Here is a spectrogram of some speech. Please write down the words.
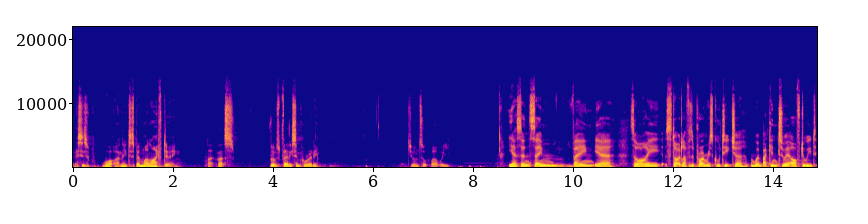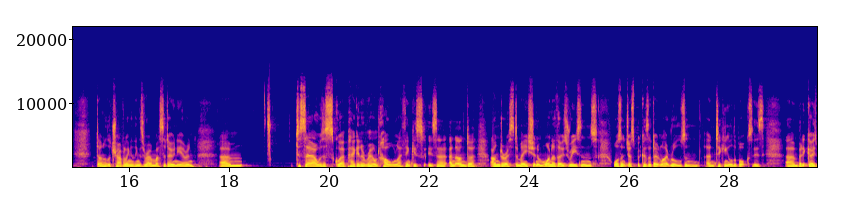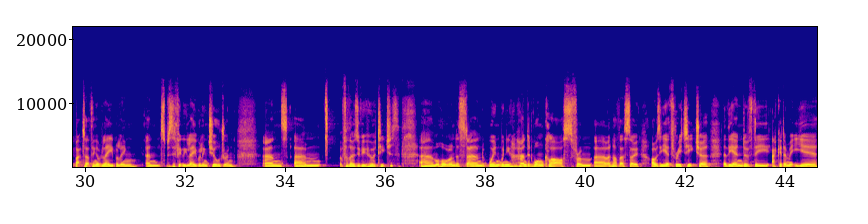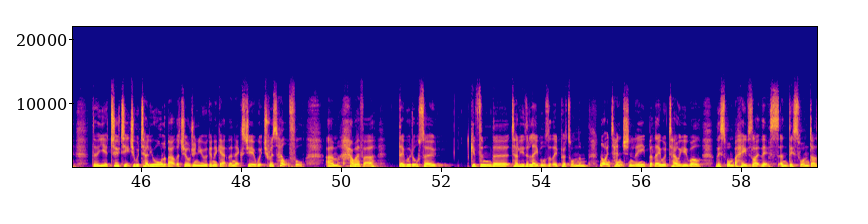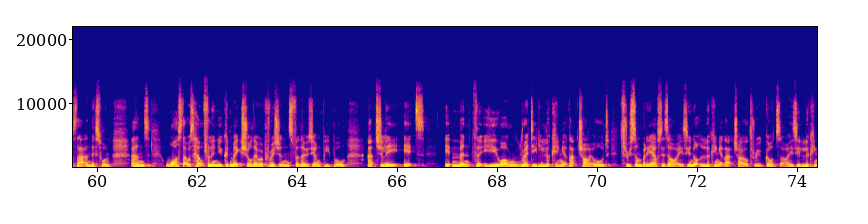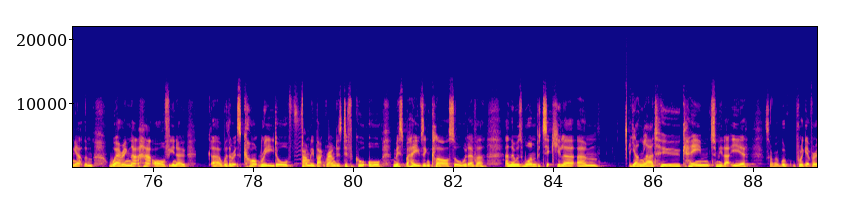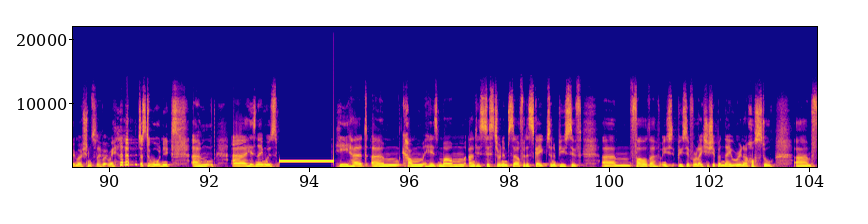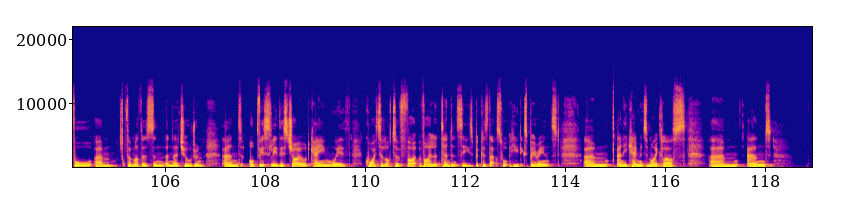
this is what I need to spend my life doing. Like, that's that was fairly simple, really. Do you want to talk about what you? Yes, in the same vein, yeah. So I started life as a primary school teacher and went back into it after we'd done all the travelling and things around Macedonia. And um, to say I was a square peg in a round hole, I think, is is a, an under underestimation. And one of those reasons wasn't just because I don't like rules and, and ticking all the boxes, um, but it goes back to that thing of labelling and specifically labelling children. And um, for those of you who are teachers um, or understand, when, when you handed one class from uh, another, so I was a year three teacher at the end of the academic year, the year two teacher would tell you all about the children you were going to get the next year, which was helpful. Um, however, they would also give them the tell you the labels that they put on them not intentionally but they would tell you well this one behaves like this and this one does that and this one and whilst that was helpful and you could make sure there were provisions for those young people actually it it meant that you are already looking at that child through somebody else's eyes. You're not looking at that child through God's eyes. You're looking at them wearing that hat of, you know, uh, whether it's can't read or family background is difficult or misbehaves in class or whatever. And there was one particular. Um, young lad who came to me that year. Sorry, we'll probably get very emotional today, won't we? Just to warn you. Um, uh, his name was he had um, come, his mum and his sister and himself had escaped an abusive um, father, abusive relationship, and they were in a hostel um, for um, for mothers and, and, their children. And obviously, this child came with quite a lot of vi- violent tendencies because that's what he'd experienced. Um, and he came into my class, um, and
